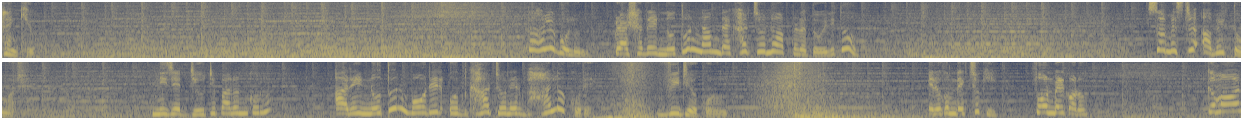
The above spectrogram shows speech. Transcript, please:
থ্যাংক ইউ বলুন, প্রাসাদের নতুন নাম দেখার জন্য আপনারা তৈরি তো? সো মিস্টার আবির তোমার। নিজের ডিউটি পালন করুন, আর এই নতুন বোর্ডের উদ্ঘাটনের ভালো করে ভিডিও করুন। এরকম দেখছ কি? ফোন বের করো। কমন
